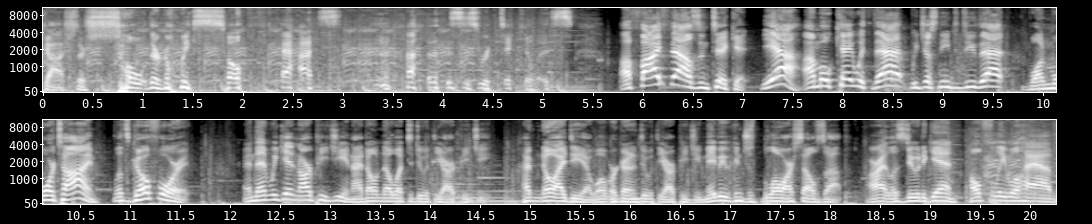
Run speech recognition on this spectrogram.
gosh, they're so they're going so fast. this is ridiculous. A 5,000 ticket. Yeah, I'm okay with that. We just need to do that one more time. Let's go for it. And then we get an RPG, and I don't know what to do with the RPG. I have no idea what we're to do with the RPG. Maybe we can just blow ourselves up. All right, let's do it again. Hopefully we'll have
